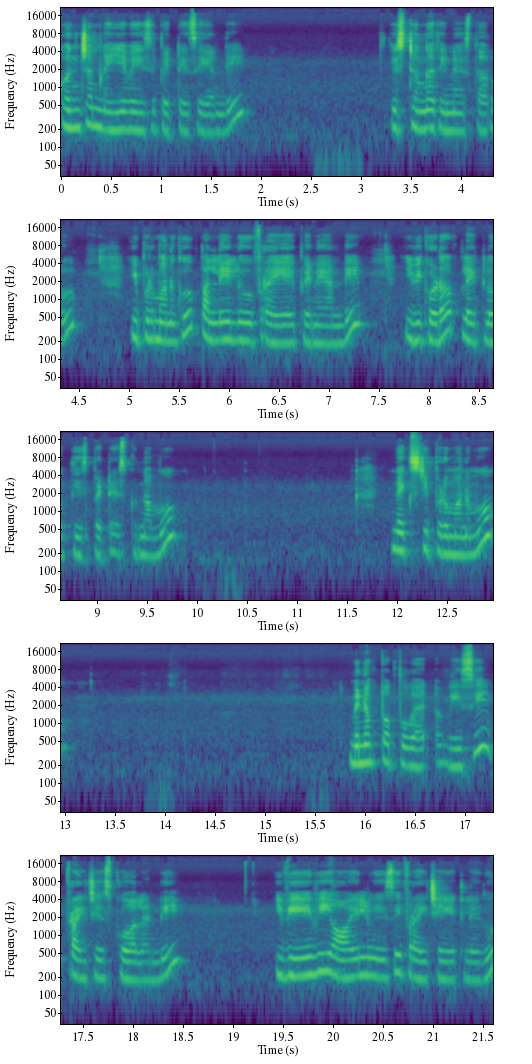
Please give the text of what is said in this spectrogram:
కొంచెం నెయ్యి వేసి పెట్టేసేయండి. ఇష్టంగా తినేస్తారు. ఇప్పుడు మనకు పల్లీలు ఫ్రై అయిపోయినాయండి. ఇవి కూడా ప్లేట్లోకి తీసి పెట్టేసుకుందాము. నెక్స్ట్ ఇప్పుడు మనము మినప్పప్పు వేసి ఫ్రై చేసుకోవాలండి. ఇవి ఆయిల్ వేసి ఫ్రై చేయట్లేదు.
